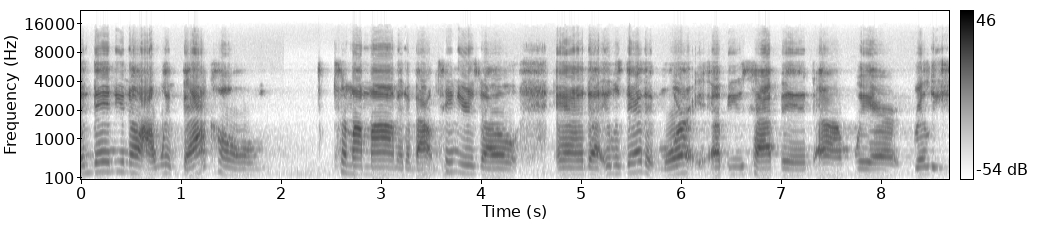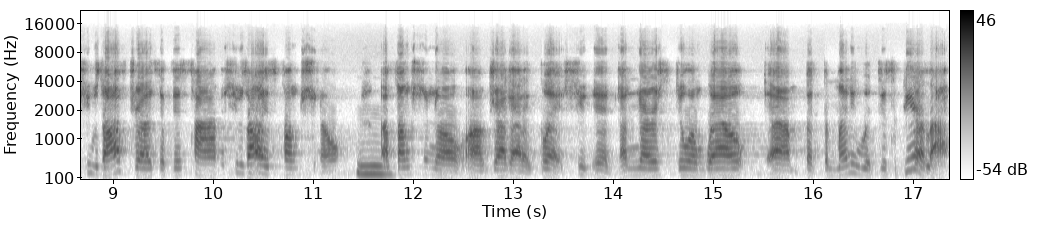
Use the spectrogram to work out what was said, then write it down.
And then, you know, I went back home to my mom at about 10 years old. And uh, it was there that more abuse happened um, where really she was off drugs at this time. And she was always functional, mm. a functional um, drug addict, but she a nurse doing well. Um, but the money would disappear a lot,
